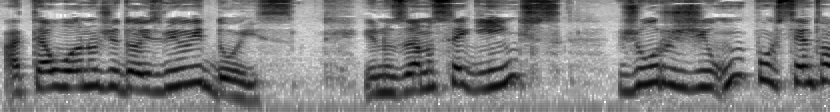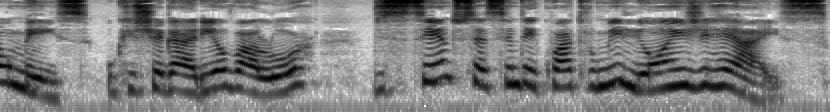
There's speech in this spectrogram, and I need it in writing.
até o ano de 2002, e nos anos seguintes, juros de 1% ao mês, o que chegaria ao valor de 164 milhões de reais.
